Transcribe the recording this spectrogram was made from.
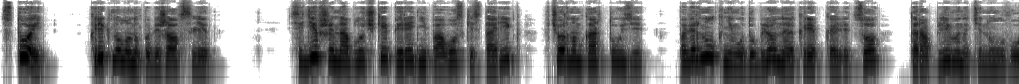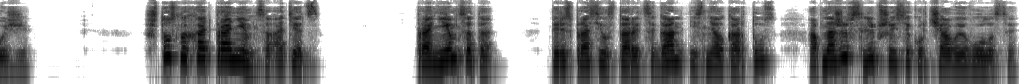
«Стой!» — крикнул он и побежал вслед. Сидевший на облучке передней повозки старик в черном картузе, повернул к нему дубленое крепкое лицо, торопливо натянул вожжи. «Что слыхать про немца, отец?» «Про немца-то?» — переспросил старый цыган и снял картуз, обнажив слипшиеся курчавые волосы.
